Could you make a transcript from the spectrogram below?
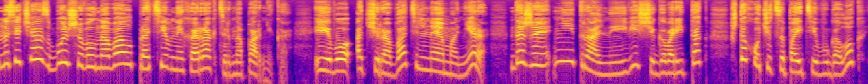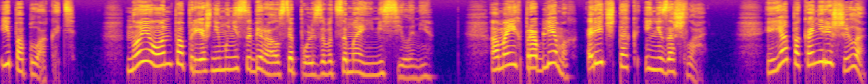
но сейчас больше волновал противный характер напарника и его очаровательная манера даже нейтральные вещи говорить так, что хочется пойти в уголок и поплакать. Но и он по-прежнему не собирался пользоваться моими силами. О моих проблемах речь так и не зашла. Я пока не решила,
